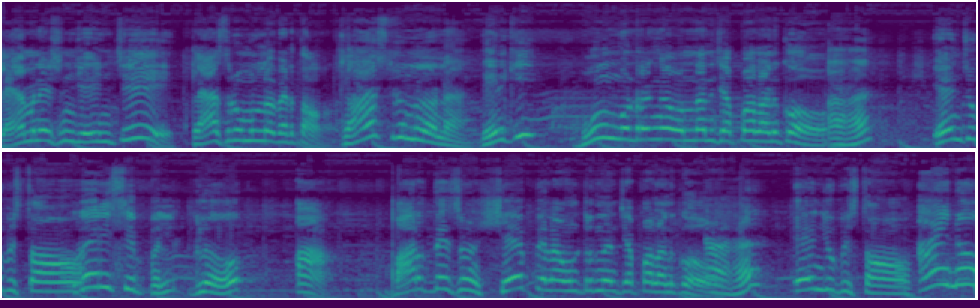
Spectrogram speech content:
లామినేషన్ చేయించి క్లాస్ రూమ్లో పెడతాం. క్లాస్ రూమ్ లోనా? దేనికి? భూమి గుండ్రంగా ఉందని చెప్పాలనుకో. ఏం చూపిస్తాం? వెరీ సింపుల్ గ్లోబ్ ఆ, భారతదేశం షేప్ ఇలా ఉంటుందని చెప్పాలనుకో. ఏం చూపిస్తాం? ఐ నో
